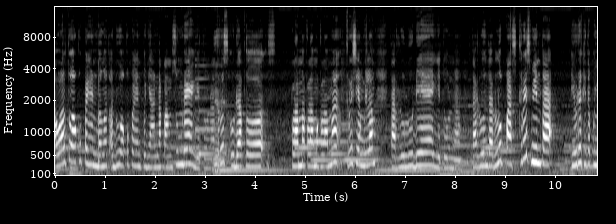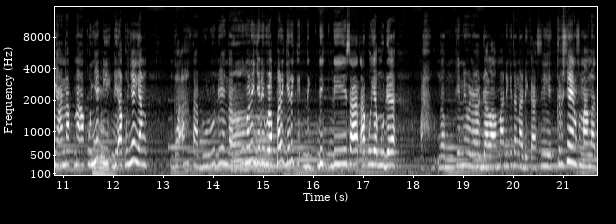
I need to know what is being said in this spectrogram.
Awal tuh aku pengen banget, aduh aku pengen punya anak langsung deh gitu. Nah Iya. terus udah ke kelama kelama kelama Chris yang bilang tar dulu deh gitu nah tar dulu tar dulu pas Chris minta ya udah kita punya anak. Nah akunya di di akunya yang enggak ah tar dulu deh tar dulu. Malah jadi bolak balik jadi di, di, di saat aku yang udah ah nggak mungkin nih udah, udah lama nih kita nggak dikasih. Chrisnya yang semangat.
